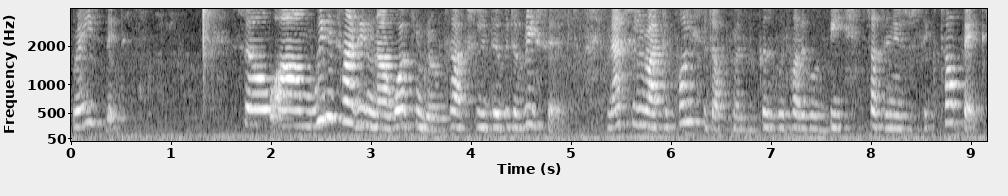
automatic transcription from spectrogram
raised it. So um, we decided in our working group to actually do a bit of research and actually write a policy document because we thought it would be such an interesting topic.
